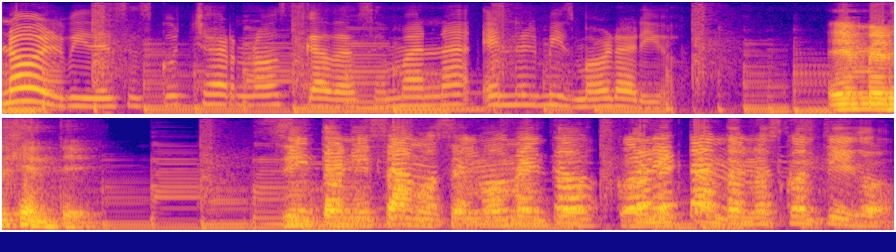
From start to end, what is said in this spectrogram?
No olvides escucharnos cada semana en el mismo horario. Emergente. Sintonizamos el momento conectándonos contigo.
